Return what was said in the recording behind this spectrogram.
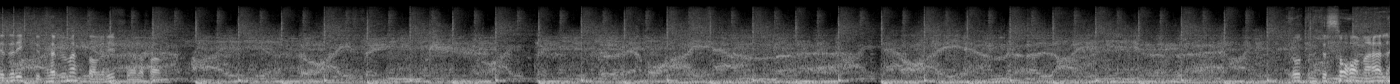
Ett riktigt heavy metal-riff i alla fall. Låter lite Samael.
